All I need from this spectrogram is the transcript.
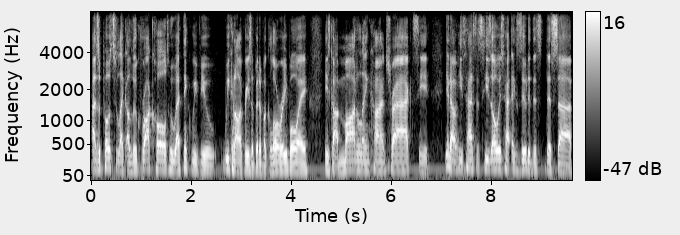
as opposed to like a Luke Rockhold, who I think we view, we can all agree is a bit of a glory boy. He's got modeling contracts. He, you know, he's has this. He's always had, exuded this this uh,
